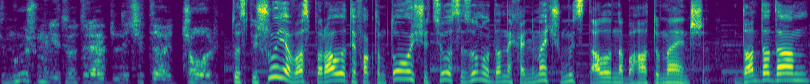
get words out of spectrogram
Тому ж мені тут реп не читати, чорт. то спішу я вас порадувати фактом того, що цього сезону даних аніме чомусь стало набагато менше. Дан-дан-дан,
